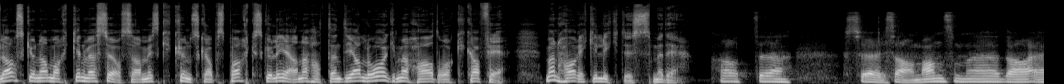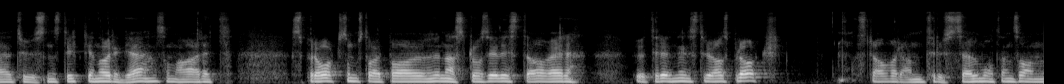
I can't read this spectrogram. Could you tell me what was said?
Lars Gunnar Marken ved Sørsamisk kunnskapspark skulle gjerne hatt en dialog med Hard Rock kafé, men har ikke lyktes med det at uh, sørsamene, som uh, da er 1000 stykk i Norge, som har et språk som står på Unescos liste over utrydningstrua språk, skal være en trussel mot en sånn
